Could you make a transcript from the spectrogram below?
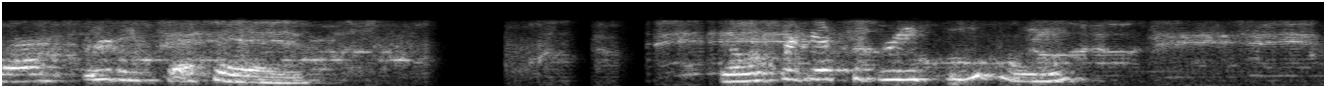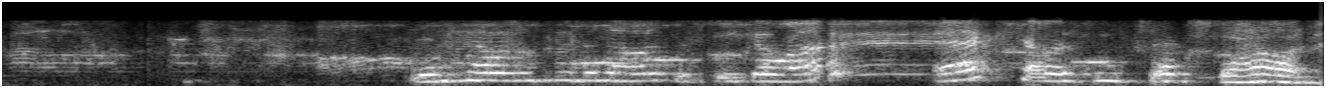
Last 30 seconds. Don't forget to breathe deeply. Inhaling through the nose as we go up. Exhale as we stretch down.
